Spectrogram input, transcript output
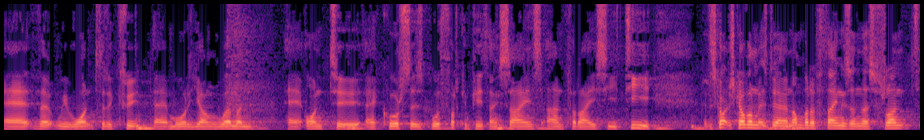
uh, that we want to recruit uh, more young women uh, onto uh, courses both for computing science and for ICT. The Scottish Government is doing a number of things on this front,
